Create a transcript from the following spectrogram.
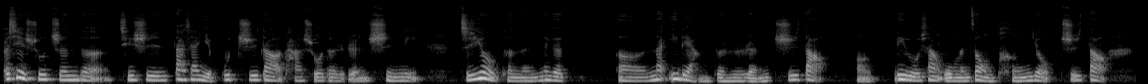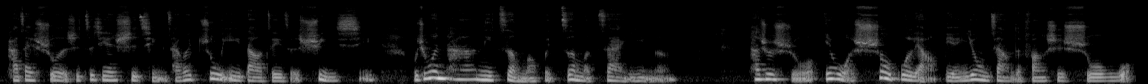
而且说真的，其实大家也不知道他说的人是你，只有可能那个呃那一两个人知道、哦。例如像我们这种朋友知道他在说的是这件事情，才会注意到这则讯息。我就问他，你怎么会这么在意呢？他就说，因为我受不了别人用这样的方式说我。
